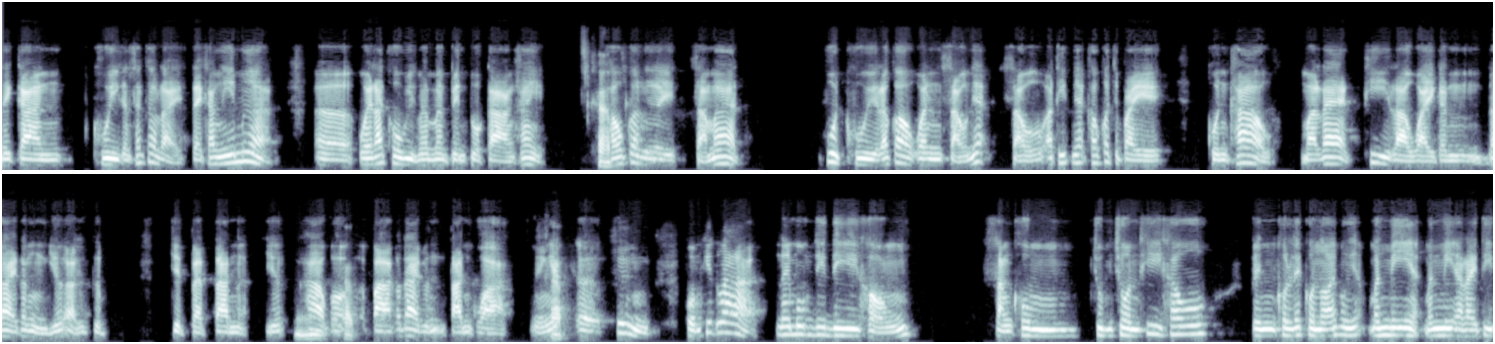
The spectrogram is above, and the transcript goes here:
ในการ คุยกันสักเท่าไหร่ แต่ครั้งนี้เมื่อเอ่อไวรัสโควิดมันมันเป็นตัวกลางให้ครับเขาก็เลยสามารถพูดคุยแล้วก็วันเสาร์เนี้ยเสาร์อาทิตย์เนี้ยเขาก็จะไปขนข้าวมาแลกที่ลาวไวยกันได้ตั้งเยอะอะเกือบเจ็ดแปดตันอะเยอะอืมข้าวก็ครับปลาก็ได้เป็นตันกว่า อย่างเงี้ยเออซึ่งผมคิดว่าในมุมดี ๆของสังคมชุมชนที่เขา เป็นคนเล็กคนน้อยพวกนี้มันมีอะมันมีอะไรที่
